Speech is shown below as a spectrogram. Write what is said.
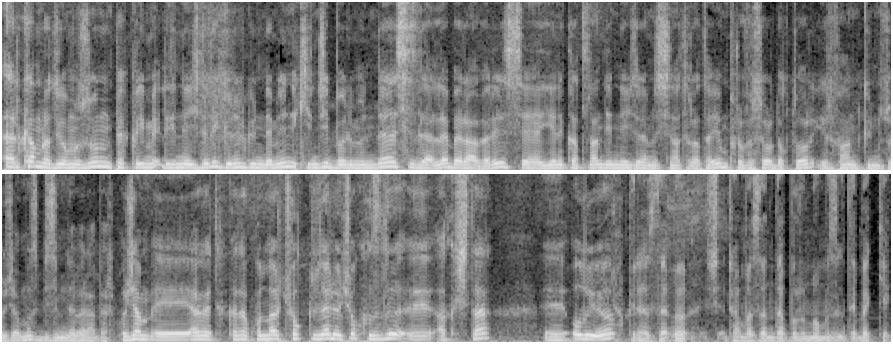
Erkam Radyomuzun pek kıymetli dinleyicileri Gönül Gündemi'nin ikinci bölümünde sizlerle beraberiz. Ee, yeni katılan dinleyicilerimiz için hatırlatayım. Profesör Doktor İrfan Gündüz hocamız bizimle beraber. Hocam e, evet hakikaten konular çok güzel ve çok hızlı e, akışta e, oluyor. Biraz da o Ramazan'da bulunmamızın demek ki.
